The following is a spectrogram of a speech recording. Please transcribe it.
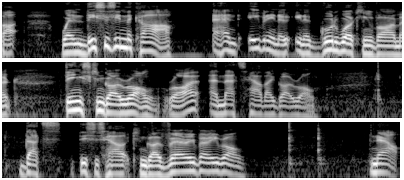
but when this is in the car, and even in a in a good working environment, things can go wrong, right? And that's how they go wrong. That's this is how it can go very very wrong. Now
